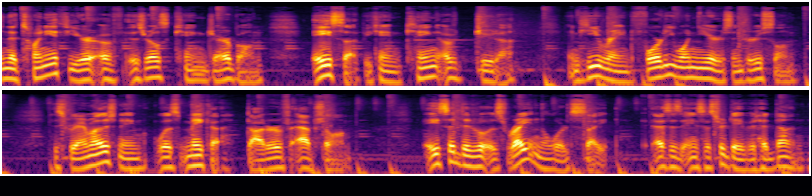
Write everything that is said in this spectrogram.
In the twentieth year of Israel's king Jeroboam, Asa became king of Judah, and he reigned forty one years in Jerusalem. His grandmother's name was Maacah, daughter of Absalom. Asa did what was right in the Lord's sight, as his ancestor David had done.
